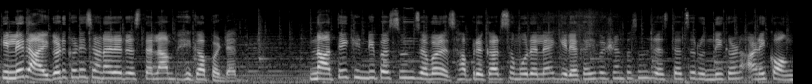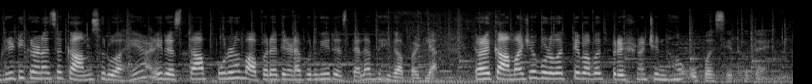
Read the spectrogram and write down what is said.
किल्ले रायगडकडे जाणाऱ्या रस्त्याला भेगा पडल्यात. नातेखिंडीपासून जवळच हा प्रकार समोर आलाय. गेल्या काही वर्षांपासून रस्त्याचं रुंदीकरण आणि काँक्रिटीकरणाचं काम सुरू आहे आणि रस्ता पूर्ण वापरात येण्यापूर्वी रस्त्याला भेगा पडल्या. त्यामुळे कामाच्या गुणवत्तेबाबत प्रश्नचिन्ह उपस्थित होत आहे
